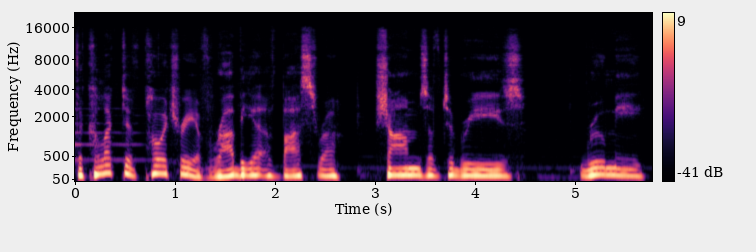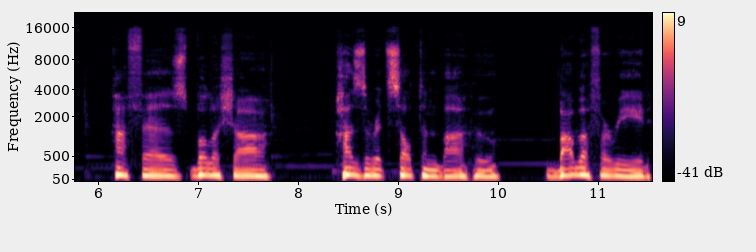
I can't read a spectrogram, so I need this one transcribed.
The collective poetry of Rabia of Basra, Shams of Tabriz, Rumi, Hafez, Bulleh Shah, Hazrat Sultan Bahu, Baba Farid,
